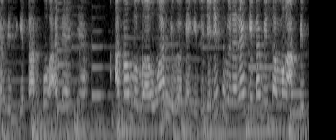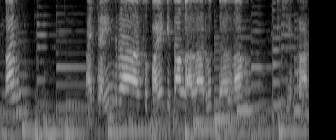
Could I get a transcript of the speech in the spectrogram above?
yang di sekitarku adanya. Atau bebauan juga kayak gitu. Jadi sebenarnya kita bisa mengaktifkan panca indera supaya kita nggak larut dalam pikiran.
